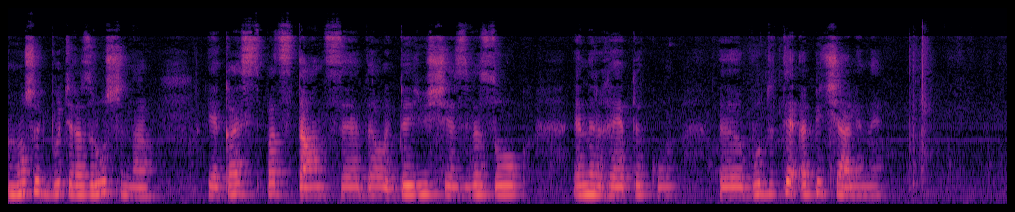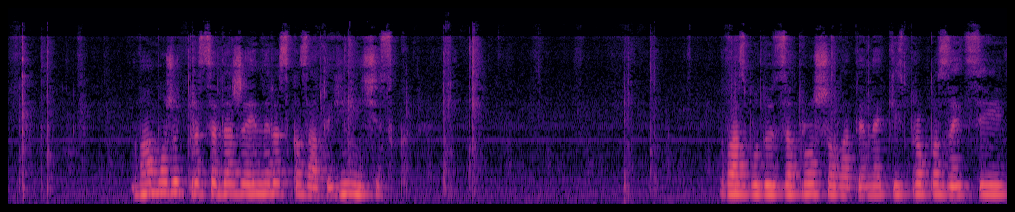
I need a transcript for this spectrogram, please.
Можуть бути розрушена якась подстанція, да- даюча зв'язок, енергетику. Е, Будете опечалені. Вам можуть про це навіть і не розказати. Генічно. Вас будуть запрошувати на якісь пропозиції,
